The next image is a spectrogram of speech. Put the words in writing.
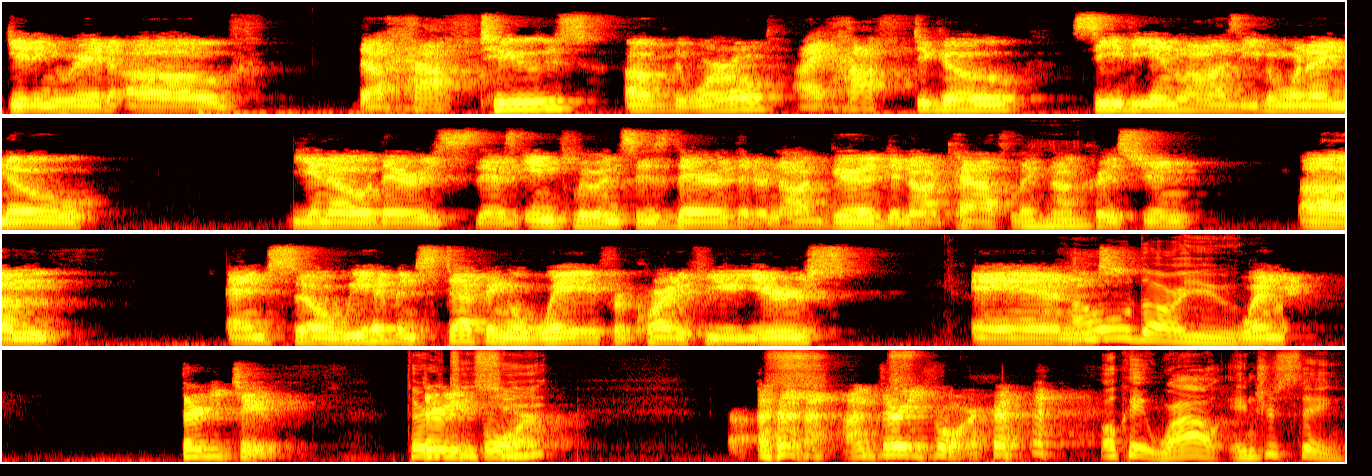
getting rid of the have tos of the world. I have to go see the in-laws even when I know you know there's there's influences there that are not good they're not catholic mm-hmm. not christian um, and so we have been stepping away for quite a few years and how old are you when 32. 32. 34. I'm 34. okay, wow, interesting.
